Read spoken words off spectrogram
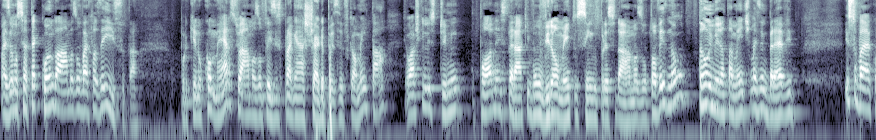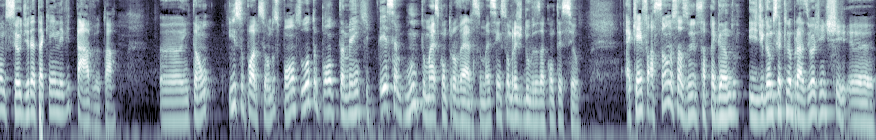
mas eu não sei até quando a Amazon vai fazer isso, tá? Porque no comércio a Amazon fez isso para ganhar share depois você ficar aumentar. Eu acho que no streaming podem esperar que vão vir aumento sim do preço da Amazon. Talvez não tão imediatamente, mas em breve isso vai acontecer, eu diria até que é inevitável, tá? Uh, então, isso pode ser um dos pontos. O outro ponto também, que esse é muito mais controverso, mas sem sombra de dúvidas aconteceu, é que a inflação nos Estados Unidos está pegando, e digamos que aqui no Brasil a gente. Uh,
